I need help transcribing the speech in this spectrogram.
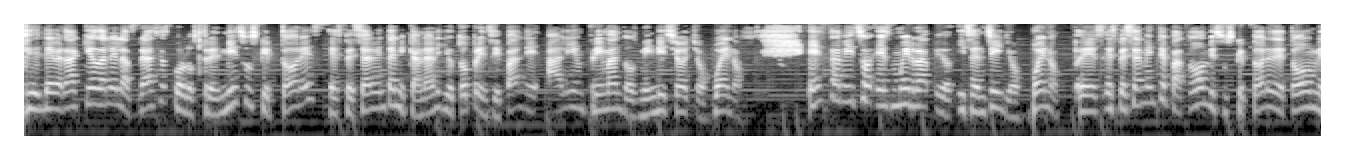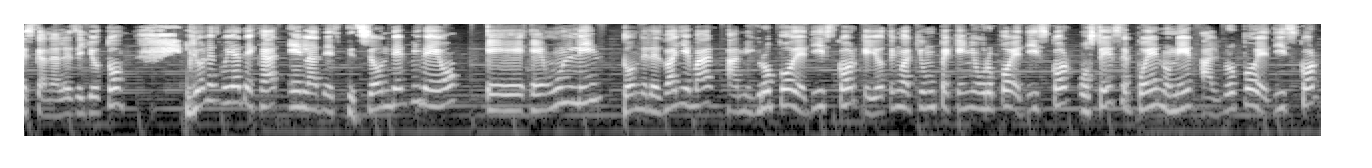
de verdad quiero darle las gracias por los 3000 suscriptores, especialmente a mi canal de YouTube principal de Alien Freeman 2018. Bueno, este aviso es muy rápido y sencillo. Bueno, pues especialmente para todos mis suscriptores de todos mis canales de YouTube. Yo les voy a dejar en la descripción del video eh, en un link donde les va a llevar a mi grupo de Discord, que yo tengo aquí un pequeño grupo de Discord. Ustedes se pueden unir al grupo de Discord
